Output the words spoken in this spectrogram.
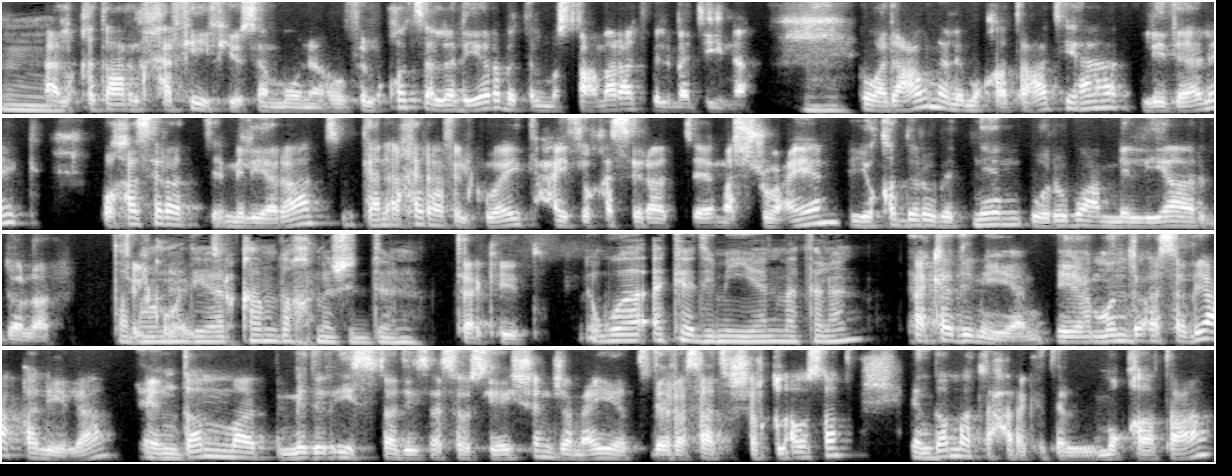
مم. القطار الخفيف يسمونه في القدس الذي يربط المستعمرات بالمدينة مم. ودعونا لمقاطعتها لذلك وخسرت مليارات كان آخرها في الكويت حيث خسرت مشروعين يقدروا ب 2.4 مليار دولار طبعا هذه أرقام ضخمة جدا. تأكيد. واكاديميا مثلا؟ اكاديميا. منذ أسابيع قليلة انضمت Middle East Studies Association جمعية دراسات الشرق الأوسط انضمت لحركة المقاطعة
